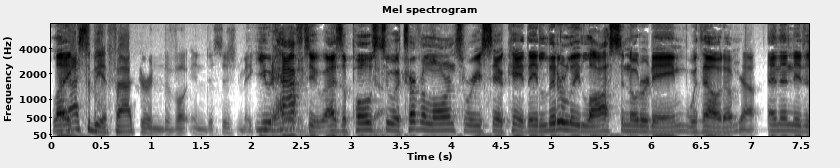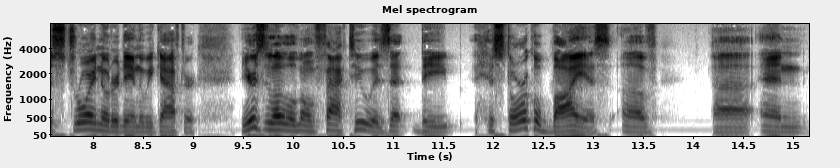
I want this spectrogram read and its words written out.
Like it has to be a factor in devo- in decision making. You'd have to, as opposed to a Trevor Lawrence, where you say, okay, they literally lost to Notre Dame without him, Yeah. and then they destroy Notre Dame the week after. Here's a little known fact too: is that the historical bias of uh, and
